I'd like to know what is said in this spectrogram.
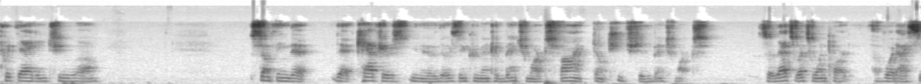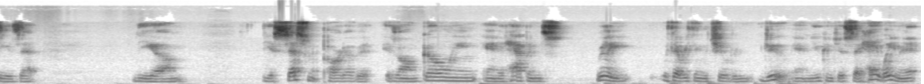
put that into uh, something that that captures, you know, those incremental benchmarks, fine. Don't teach to the benchmarks. So that's what's one part of what I see is that the um, the assessment part of it is ongoing and it happens really with everything the children do. And you can just say, hey, wait a minute,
